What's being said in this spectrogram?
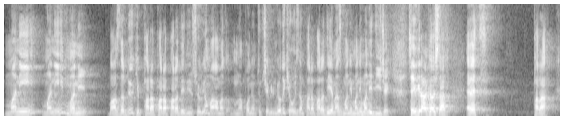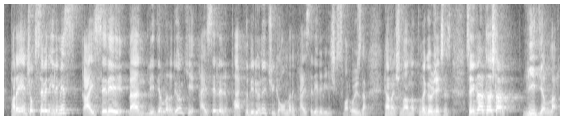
Money, money, money. Bazıları diyor ki para para para dediğini söylüyor ama ama Napolyon Türkçe bilmiyordu ki o yüzden para para diyemez money money money diyecek. Sevgili arkadaşlar evet Para. Parayı en çok seven ilimiz Kayseri. Ben Lidyalılara diyorum ki Kayserilerin farklı bir yönü çünkü onların Kayseri ile bir ilişkisi var o yüzden. Hemen şimdi anlattığımda göreceksiniz. Sevgili arkadaşlar Lidyalılar.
